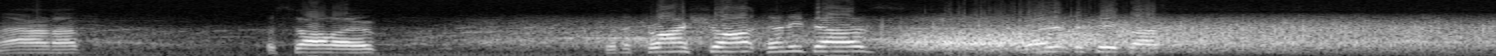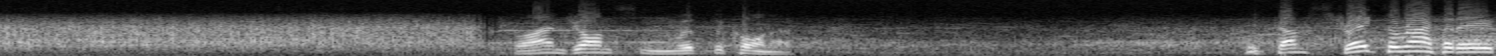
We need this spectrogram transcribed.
Mariner, Vassallo, going to try a shot, and he does. Right at the keeper. Brian Johnson with the corner. He comes straight to Rafferty.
